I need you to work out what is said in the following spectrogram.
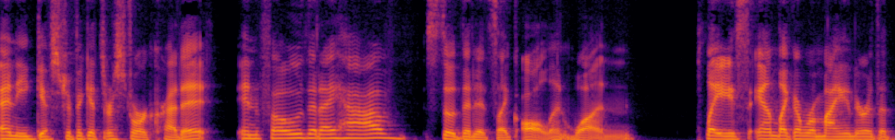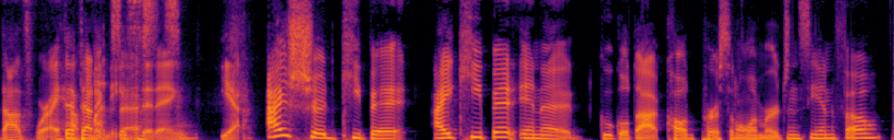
any gift certificates or store credit info that I have so that it's like all in one place and like a reminder that that's where I That have that money exists. sitting. Yeah. I should keep it. I keep it in a Google Doc called personal emergency info.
